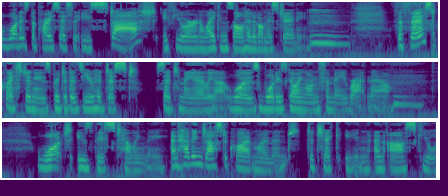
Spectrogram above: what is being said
What is the process that you start if you're an awakened soul headed on this journey? Mm. The first question is, Bridget, as you had just said to me earlier, was what is going on for me right now? Hmm. What is this telling me? And having just a quiet moment to check in and ask your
